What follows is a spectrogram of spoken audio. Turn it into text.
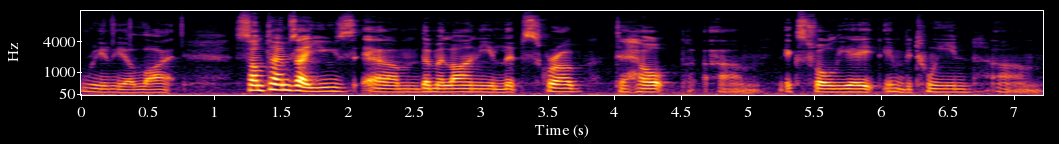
really a lot. Sometimes I use um, the Milani lip scrub to help um, exfoliate in between um,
